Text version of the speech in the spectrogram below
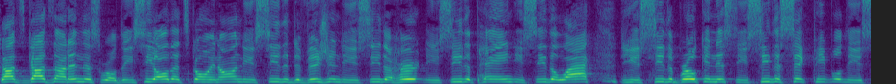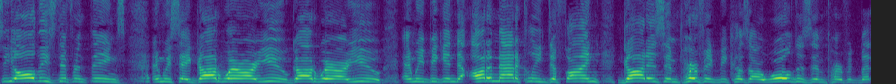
God's, God's not in this world. Do you see all that's going on? Do you see the division? Do you see the hurt? Do you see the pain? Do you see the lack? Do you see the brokenness? Do you see the sick people? Do you see all these different things? And we say, God, where are you? God, where are you? And we begin to automatically define God as imperfect because our world is imperfect. But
